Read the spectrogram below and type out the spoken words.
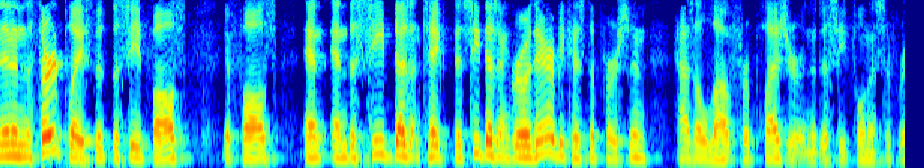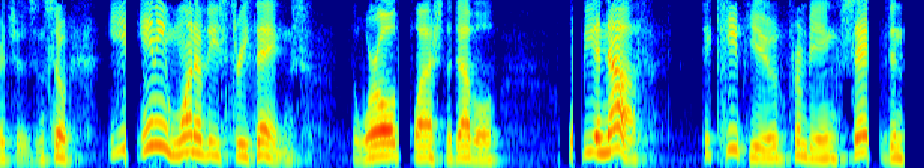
then in the third place, the, the seed falls, it falls, and, and the seed doesn't take the seed doesn't grow there because the person has a love for pleasure and the deceitfulness of riches. And so any one of these three things, the world, flesh, the devil, would be enough to keep you from being saved. And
